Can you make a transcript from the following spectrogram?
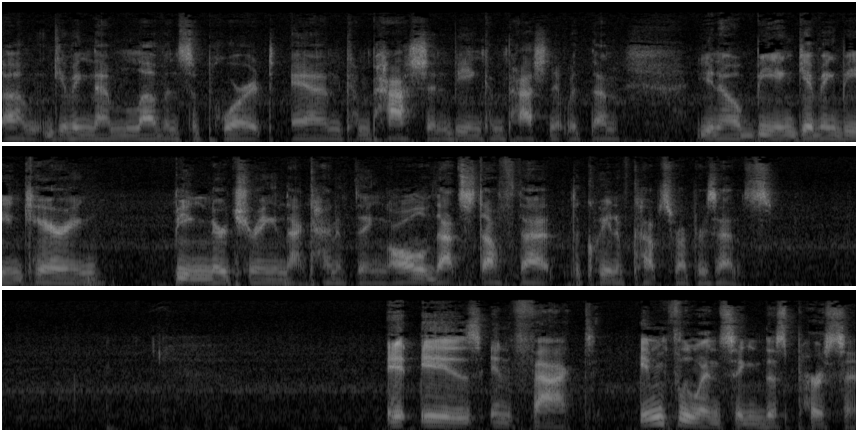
um, giving them love and support and compassion, being compassionate with them, you know, being giving, being caring, being nurturing and that kind of thing. All of that stuff that the Queen of Cups represents. It is, in fact, influencing this person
